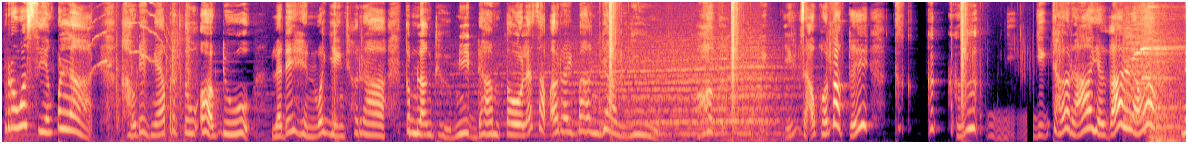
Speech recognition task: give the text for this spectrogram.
เพราะว่าเสียงประหลาด เขาได้แง้ประตูออกดู และได้เห็นว่าหญิงชรากำลังถือมีดดามโตและสับอะไรบางอย่างอยู่หญิงสาวคนเมื่อกี้ก็คือหญิงชราอย่างนั้นเหรอเน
